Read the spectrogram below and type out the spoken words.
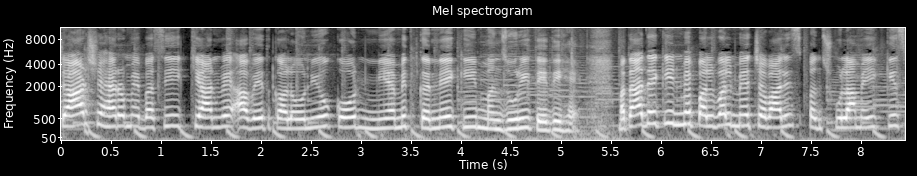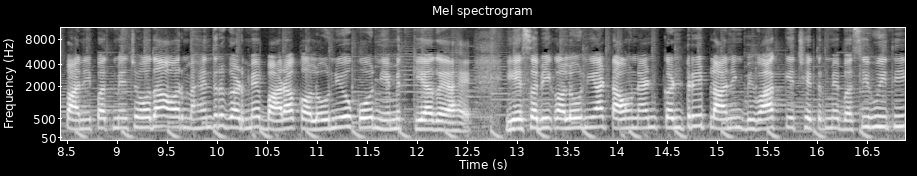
चार शहरों में बसी इक्यानवे अवैध कॉलोनियों को नियमित करने की मंजूरी दे दी है। बता दें कि इनमें पलवल में 44, पंचकुला में 21, पानीपत में 14 और महेंद्रगढ़ में 12 कॉलोनियों को नियमित किया गया है। ये सभी कॉलोनियाँ टाउन एंड कंट्री प्लानिंग विभाग के क्षेत्र में बसी हुई थी।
